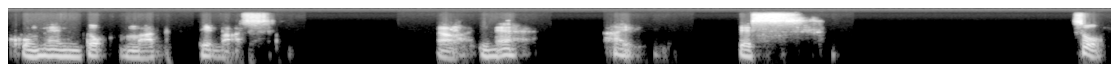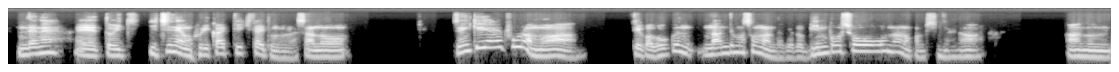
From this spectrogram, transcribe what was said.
コメント待ってます。ああ、いいね。はい。です。そう。でね、えっ、と、一一年を振り返っていきたいと思います。あの、全景 AI フォーラムは、っていうか僕何でもそうなんだけど、貧乏症なのかもしれないな。あの、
